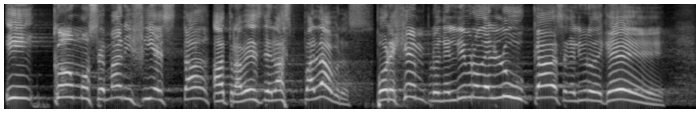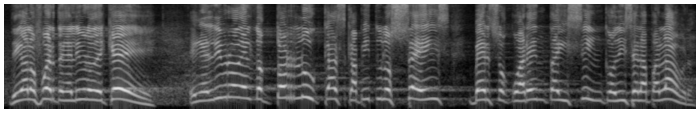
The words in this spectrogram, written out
y cómo se manifiesta a través de las palabras. Por ejemplo, en el libro de Lucas, en el libro de qué? Dígalo fuerte, en el libro de qué? En el libro del doctor Lucas, capítulo 6, verso 45, dice la palabra.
